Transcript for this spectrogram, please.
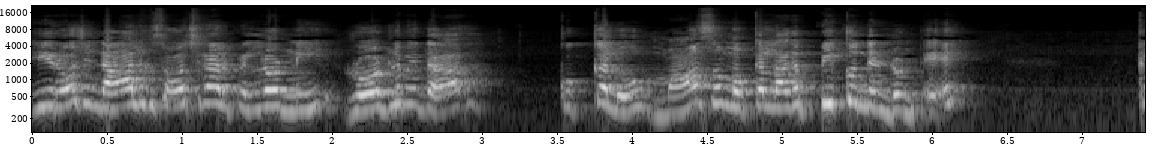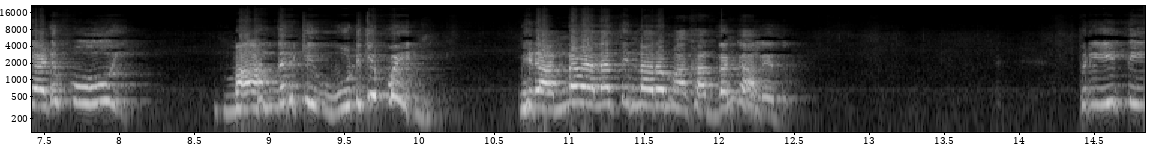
ఈరోజు నాలుగు సంవత్సరాల పిల్లోడిని రోడ్ల మీద కుక్కలు మాంసం మొక్కల్లాగా పీక్కుని తింటుంటే కడుపు మా అందరికి ఉడికిపోయింది. మీరు అన్నం ఎలా తిన్నారో మాకు అర్థం కాలేదు. ప్రీతి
